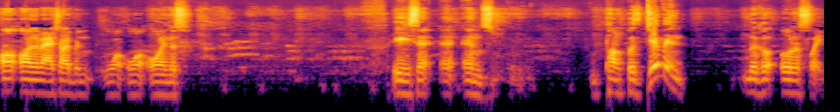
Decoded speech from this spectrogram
on, the match. I've been on this. He uh, said, uh, and Punk was given the go, to sleep.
